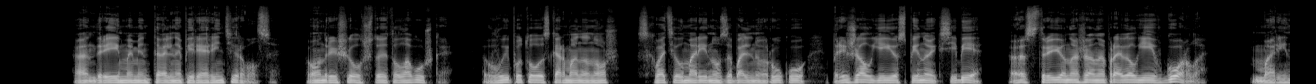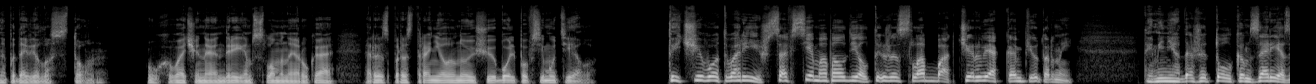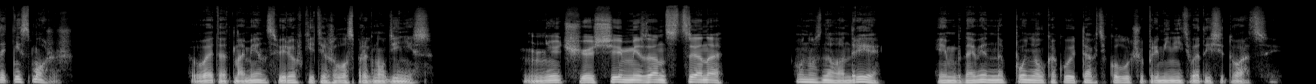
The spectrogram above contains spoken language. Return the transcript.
Андрей моментально переориентировался. Он решил, что это ловушка. Выпутал из кармана нож, схватил Марину за больную руку, прижал ее спиной к себе, острие ножа направил ей в горло. Марина подавила стон. Ухваченная Андреем сломанная рука распространила ноющую боль по всему телу. «Ты чего творишь? Совсем обалдел! Ты же слабак, червяк компьютерный! Ты меня даже толком зарезать не сможешь!» В этот момент с веревки тяжело спрыгнул Денис. «Ничего себе мизансцена!» Он узнал Андрея и мгновенно понял, какую тактику лучше применить в этой ситуации.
